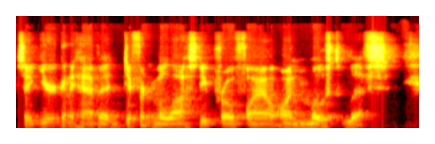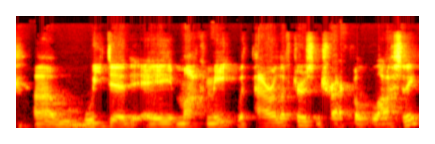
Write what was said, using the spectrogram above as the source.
So you're going to have a different velocity profile on most lifts. Um, we did a mock meet with powerlifters and track velocity,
